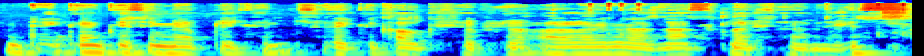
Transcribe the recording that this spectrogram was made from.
Şimdi tek ön kesim yaptığı için sürekli kalkış yapıyor. Araları biraz daha sıklaştırabiliriz.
